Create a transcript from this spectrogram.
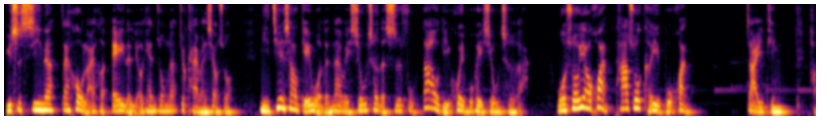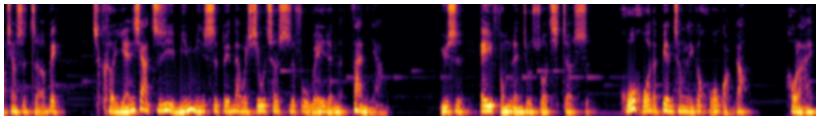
于是 C 呢，在后来和 A 的聊天中呢，就开玩笑说：“你介绍给我的那位修车的师傅，到底会不会修车啊？”我说要换，他说可以不换。乍一听好像是责备，可言下之意明明是对那位修车师傅为人的赞扬。于是 A 逢人就说起这事，活活的变成了一个活广告。后来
